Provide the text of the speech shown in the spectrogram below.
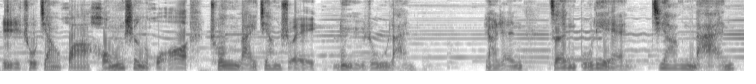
日出江花红胜火，春来江水绿如蓝。让人怎不恋江南？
